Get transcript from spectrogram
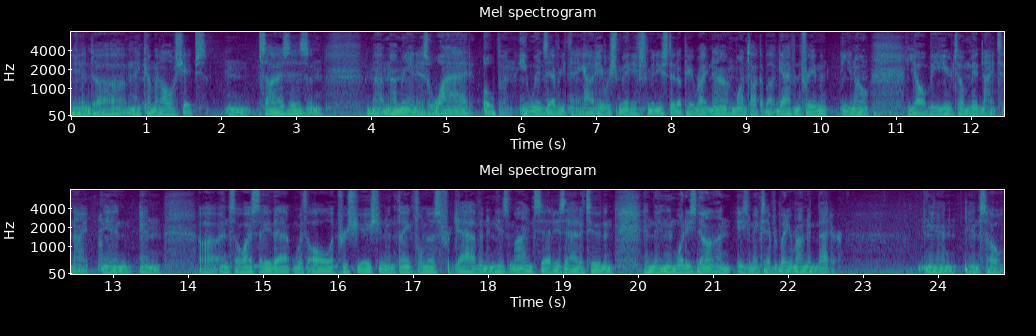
And, uh, and they come in all shapes and sizes. And my, my man is wide open. He wins everything out here with Schmidt. If Schmidt stood up here right now and want to talk about Gavin Freeman, you know, y'all be here till midnight tonight. And and uh, and so I say that with all appreciation and thankfulness for Gavin and his mindset, his attitude, and and, and what he's done. He makes everybody around him better. And and so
